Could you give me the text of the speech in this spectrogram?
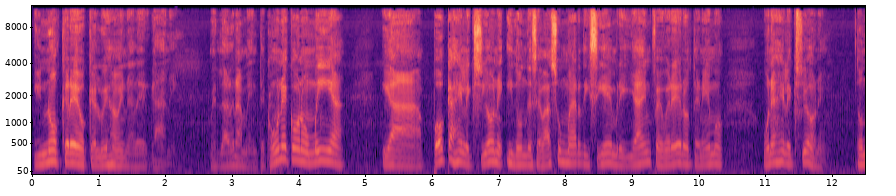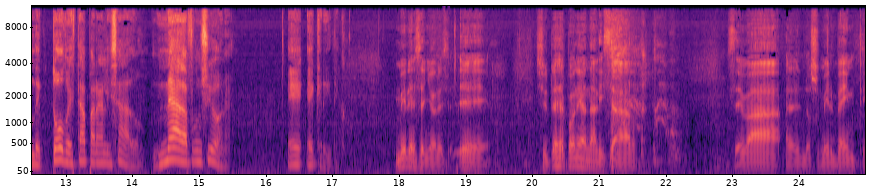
Y no creo que Luis Abinader gane, verdaderamente. Con una economía y a pocas elecciones y donde se va a sumar diciembre y ya en febrero tenemos unas elecciones donde todo está paralizado, nada funciona, es, crítico. Miren, señores, eh, si usted se pone a analizar, se va al 2020,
